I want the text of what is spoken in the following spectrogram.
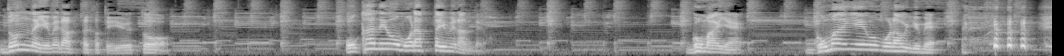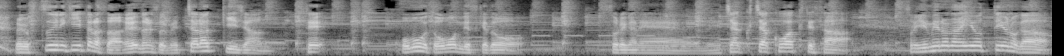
日。どんな夢だったかというと、お金をもらった夢なんだよ。5万円。5万円をもらう夢。だか普通に聞いたらさ、え、何それめっちゃラッキーじゃんって思うと思うんですけど、それがね、めちゃくちゃ怖くてさ、その夢の内容っていうのが、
